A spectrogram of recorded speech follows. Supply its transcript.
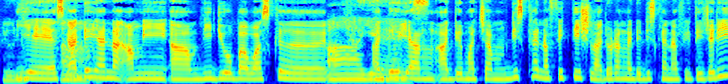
You know? Yes, Ah. ada yang nak ambil um, video bawah skirt. Ah yes. Ada yang ada macam this kind of fetish lah. Diorang ada this kind of fetish. Jadi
